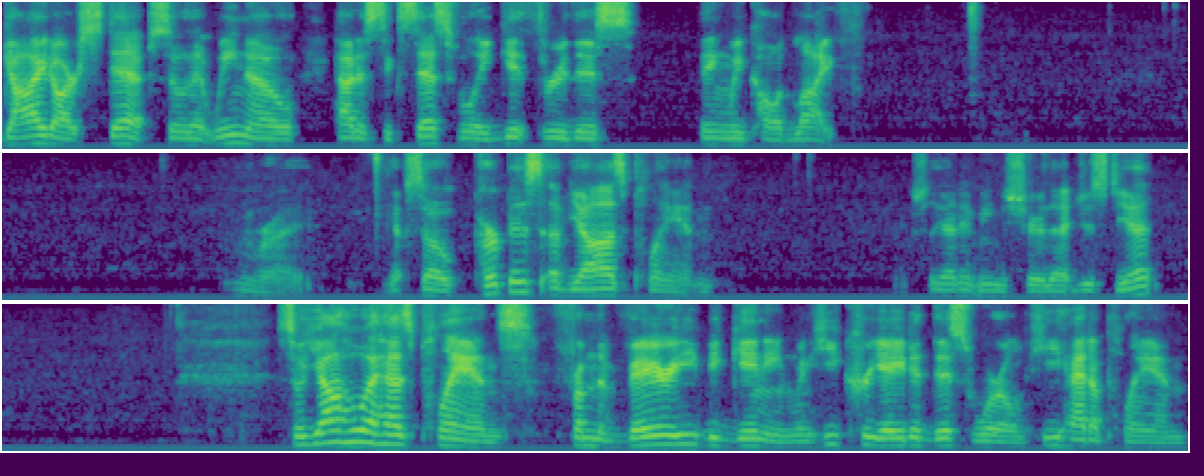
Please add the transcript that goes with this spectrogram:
guide our steps so that we know how to successfully get through this thing we called life. Right. Yeah. So, purpose of Yah's plan. Actually, I didn't mean to share that just yet. So, Yahweh has plans from the very beginning. When He created this world, He had a plan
